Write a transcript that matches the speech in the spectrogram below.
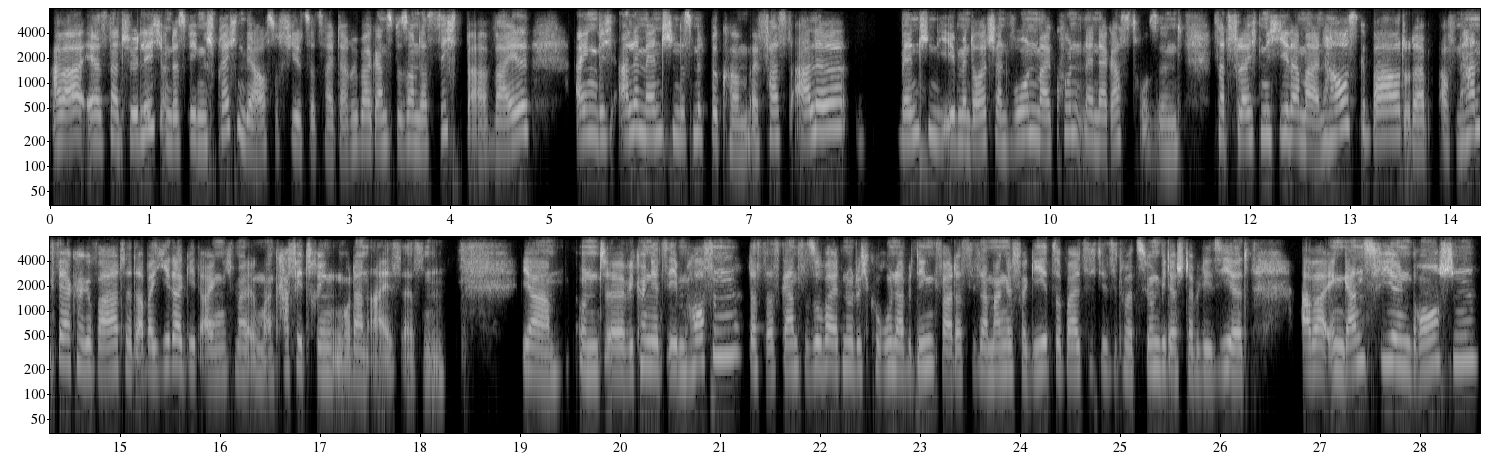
Aber er ist natürlich, und deswegen sprechen wir auch so viel zurzeit darüber, ganz besonders sichtbar, weil eigentlich alle Menschen das mitbekommen, weil fast alle Menschen, die eben in Deutschland wohnen, mal Kunden in der Gastro sind. Es hat vielleicht nicht jeder mal ein Haus gebaut oder auf einen Handwerker gewartet, aber jeder geht eigentlich mal irgendwann Kaffee trinken oder ein Eis essen. Ja, und äh, wir können jetzt eben hoffen, dass das Ganze soweit nur durch Corona bedingt war, dass dieser Mangel vergeht, sobald sich die Situation wieder stabilisiert. Aber in ganz vielen Branchen,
